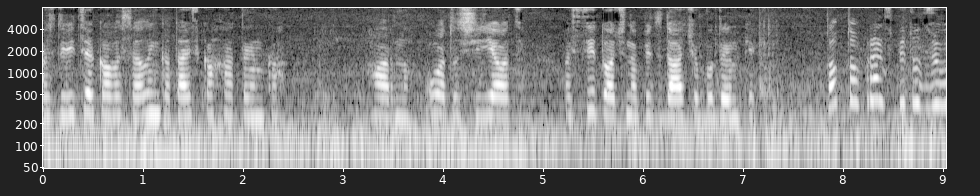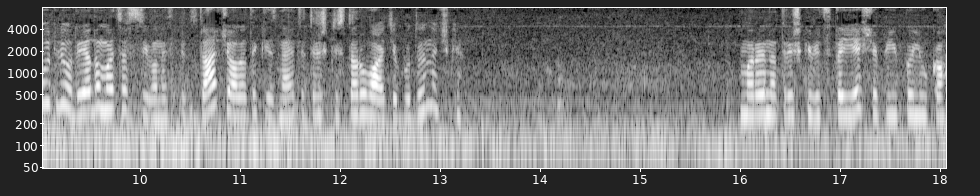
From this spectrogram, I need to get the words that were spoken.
Ось дивіться, яка веселенька тайська хатинка. Гарно. О, тут ще є от ось ці точно під здачу будинки. Тобто, в принципі, тут живуть люди. Я думаю, це всі вони в підздачу, але такі, знаєте, трішки старуваті будиночки. Марина трішки відстає, щоб їй пилюка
